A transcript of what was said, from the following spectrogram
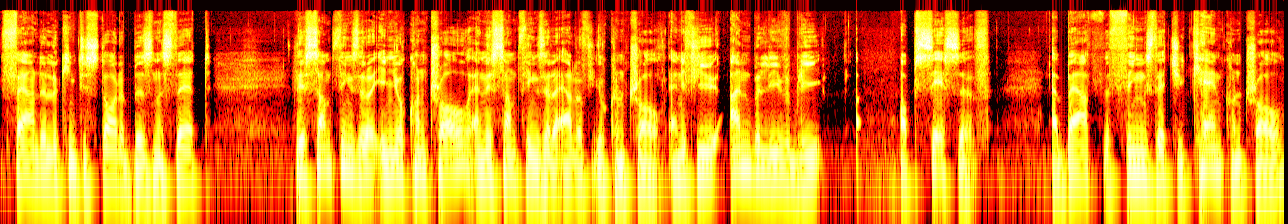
founder looking to start a business that there's some things that are in your control and there's some things that are out of your control. And if you're unbelievably obsessive about the things that you can control,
